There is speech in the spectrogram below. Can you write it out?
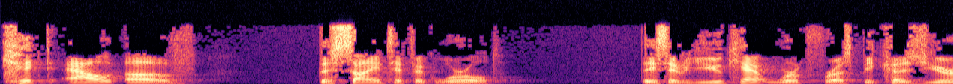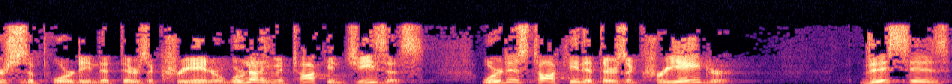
kicked out of the scientific world. They said, You can't work for us because you're supporting that there's a creator. We're not even talking Jesus. We're just talking that there's a creator. This is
